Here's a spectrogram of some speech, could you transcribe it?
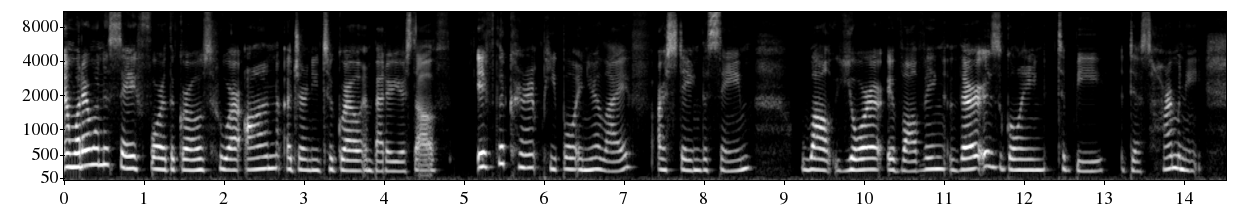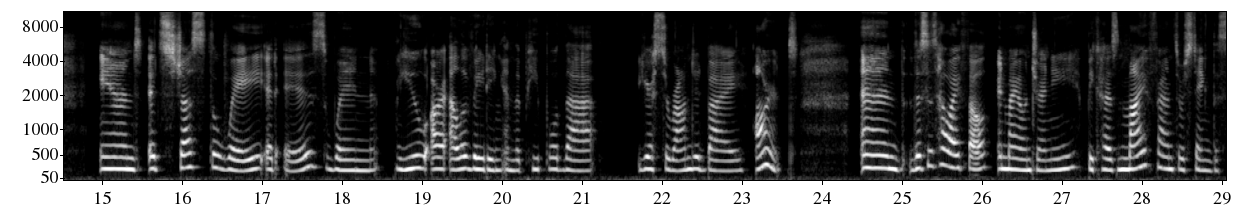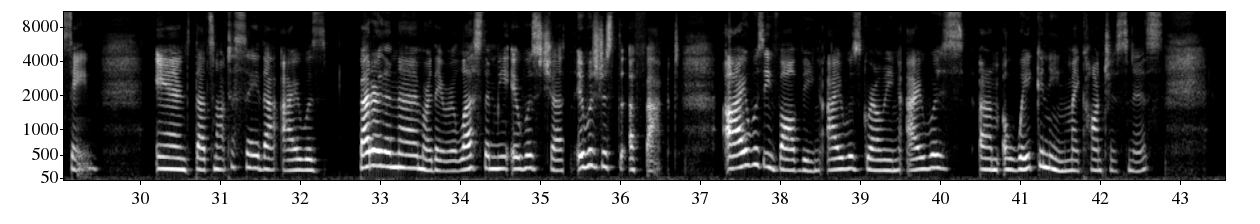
And what I want to say for the girls who are on a journey to grow and better yourself if the current people in your life are staying the same while you're evolving, there is going to be disharmony. And it's just the way it is when you are elevating and the people that you're surrounded by aren't. And this is how I felt in my own journey because my friends were staying the same. And that's not to say that I was better than them or they were less than me. It was just it was just a fact. I was evolving, I was growing, I was um, awakening my consciousness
